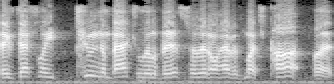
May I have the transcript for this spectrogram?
they've definitely tuned them back a little bit so they don't have as much pop. But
